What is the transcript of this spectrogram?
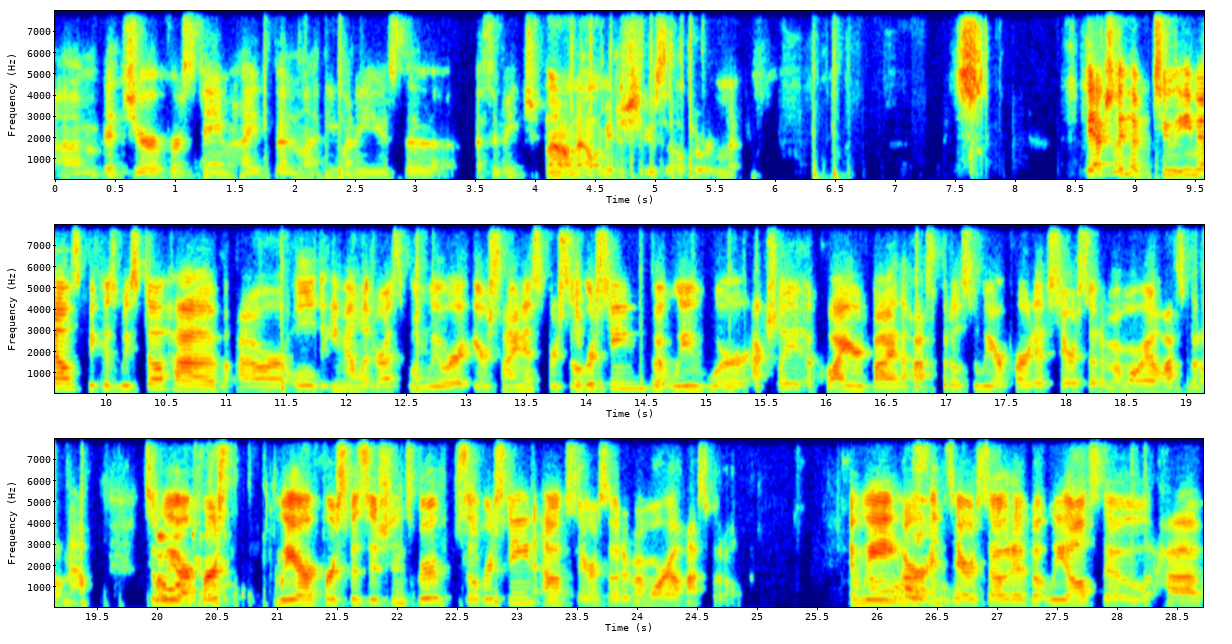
Um, it's your first name hyphen. Let you want to use the SMH. Oh, no, let me just use Eldornet. We actually have two emails because we still have our old email address when we were at Ear Sinus for Silverstein, but we were actually acquired by the hospital. So we are part of Sarasota Memorial Hospital now. So we Oh, are okay. first, we are First Physicians Group Silverstein of Sarasota Memorial Hospital. And we are in Oh. Sarasota, but we also have,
